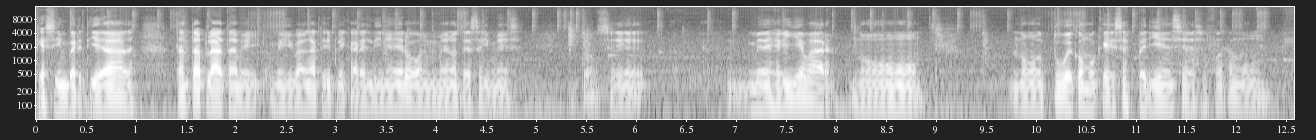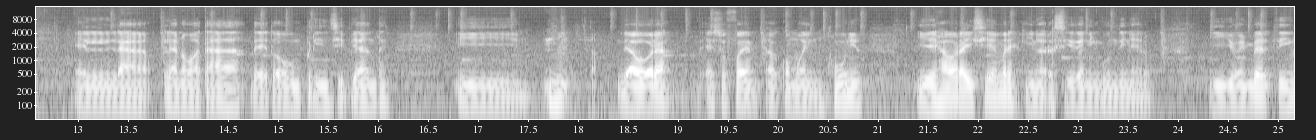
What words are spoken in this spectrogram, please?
Que si invertía tanta plata me, me iban a triplicar el dinero en menos de seis meses. Entonces me dejé llevar, no, no tuve como que esa experiencia, eso fue como la, la novatada de todo un principiante. Y de ahora, eso fue ah, como en junio y es ahora diciembre y no he recibido ningún dinero. Y yo invertí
